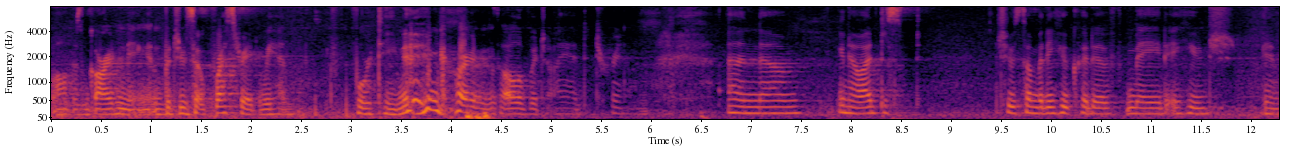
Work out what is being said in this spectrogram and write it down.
all this gardening, and but she was so frustrated. We had 14 gardens, all of which I had to trim. And um, you know, I just she was somebody who could have made a huge, you know,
